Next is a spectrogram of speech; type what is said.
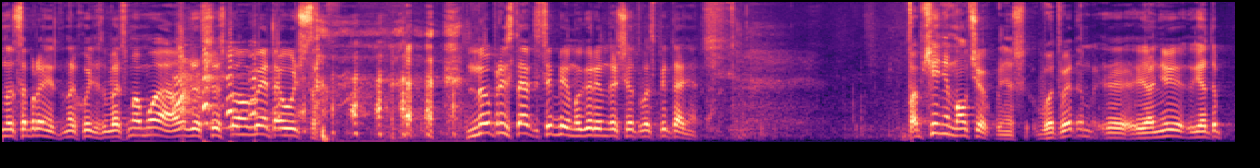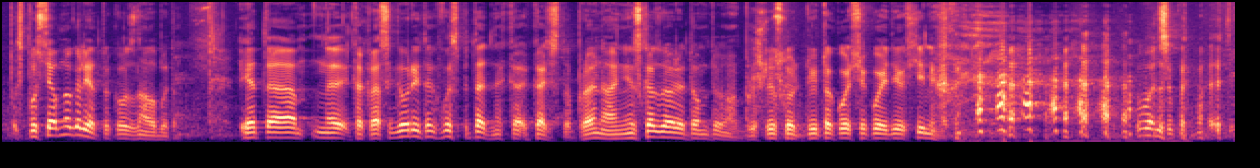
на собрании находитесь в 8 А, а он же в 6 В-то учится. Ну, представьте себе, мы говорим насчет воспитания. Вообще не молчок, понимаешь. Вот в этом, э, они, я это спустя много лет только узнал об этом это э, как раз и говорит о воспитательных качествах, правильно? Они сказали там, да, пришли сказать, ты такой секой иди химик. Вот же, понимаете.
